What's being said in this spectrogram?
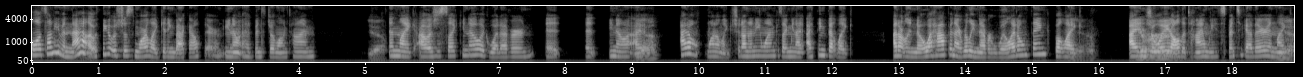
well, it's not even that. I think it was just more like getting back out there. You know, it had been such a long time, Yeah. and like I was just like, you know, like whatever. It it you know I yeah. I don't want to like shit on anyone because I mean I, I think that like I don't really know what happened. I really never will. I don't think, but like yeah. I You enjoyed all the time we spent together, and like yeah.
